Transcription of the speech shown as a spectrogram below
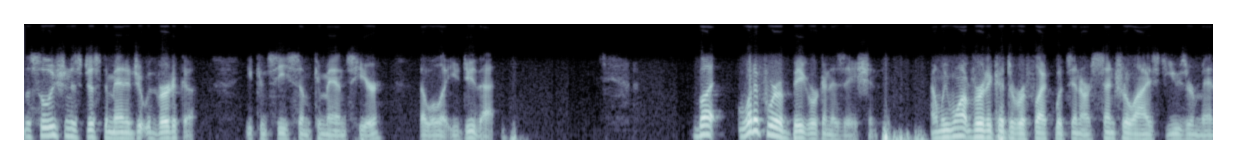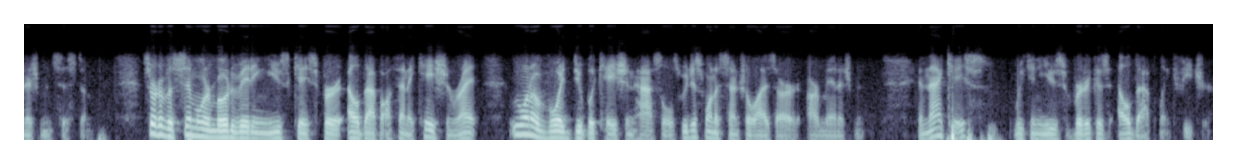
the solution is just to manage it with Vertica. You can see some commands here that will let you do that. But what if we're a big organization? and we want Vertica to reflect what's in our centralized user management system. Sort of a similar motivating use case for LDAP authentication, right? We want to avoid duplication hassles. We just want to centralize our, our management. In that case, we can use Vertica's LDAP link feature.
